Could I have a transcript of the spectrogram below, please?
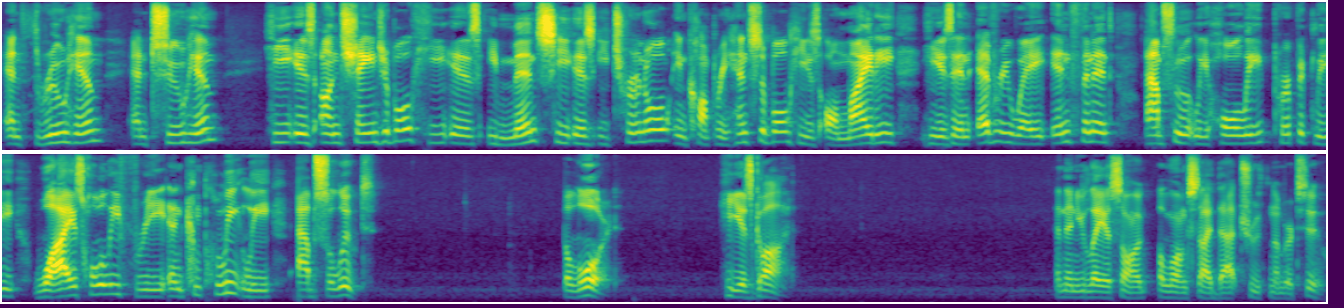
and through Him and to Him. He is unchangeable. He is immense. He is eternal, incomprehensible. He is almighty. He is in every way infinite, absolutely holy, perfectly wise, wholly free, and completely absolute. The Lord. He is God. And then you lay a song alongside that truth number two.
